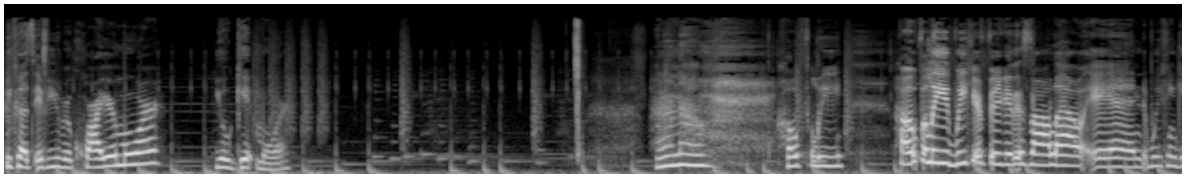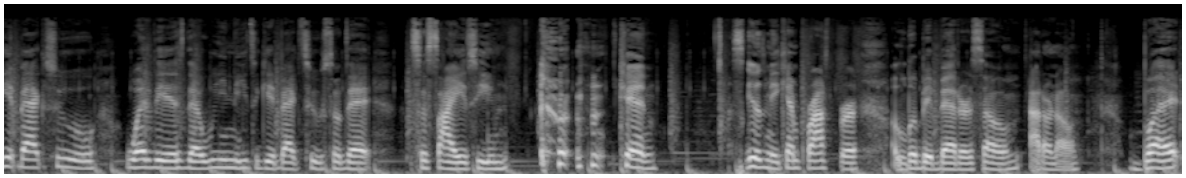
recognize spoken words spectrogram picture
Because if you require more, you'll get more. I don't know. Hopefully, hopefully we can figure this all out and we can get back to what it is that we need to get back to so that society can excuse me can prosper a little bit better so i don't know but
